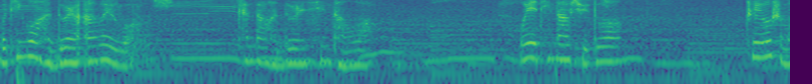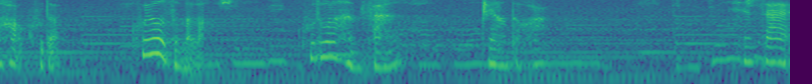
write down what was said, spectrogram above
我听过很多人安慰我。看到很多人心疼我，我也听到许多“这有什么好哭的？哭又怎么了？哭多了很烦”这样的话。现在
